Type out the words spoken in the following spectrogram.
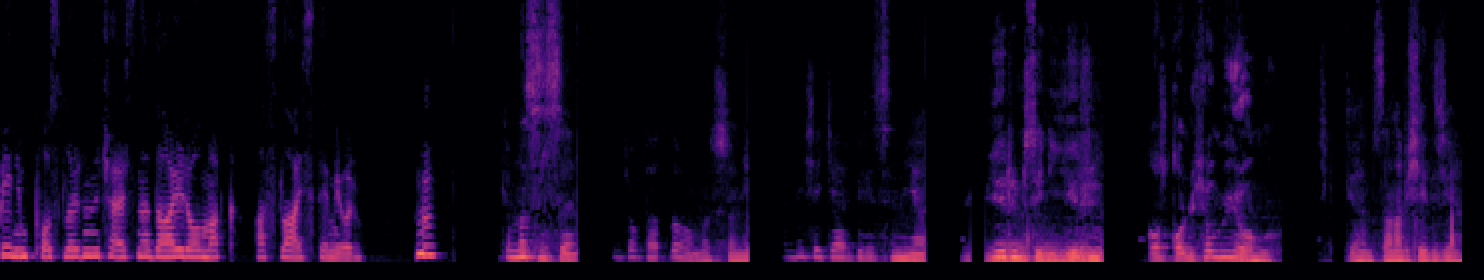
benim postlarının içerisine dahil olmak asla istemiyorum. Nasılsın? Çok tatlı olmuşsun ya. Ne şeker birisin ya. Yerim seni yerim. Az konuşamıyor mu? Aşkım sana bir şey diyeceğim.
